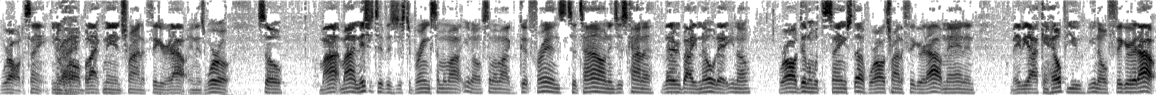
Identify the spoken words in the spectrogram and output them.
we're all the same. You know, Right. we're all black men trying to figure it out in this world. So my my initiative is just to bring some of my you know some of my good friends to town and just kind of let everybody know that you know we're all dealing with the same stuff. We're all trying to figure it out, man, and maybe I can help you, you know, figure it out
